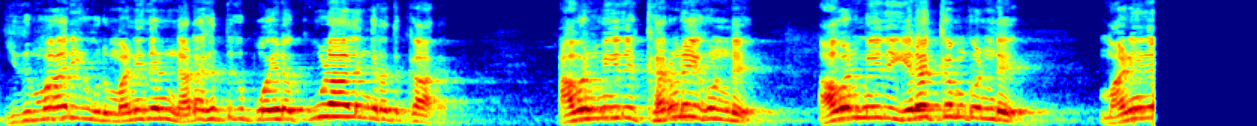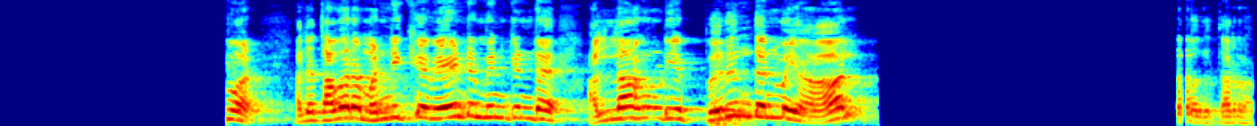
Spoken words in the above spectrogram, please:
இது மாதிரி ஒரு மனிதன் நரகத்துக்கு போயிடக்கூடாதுங்கிறதுக்காக அவன் மீது கருணை கொண்டு அவன் மீது இரக்கம் கொண்டு மனிதன் அந்த தவறை மன்னிக்க வேண்டும் என்கின்ற அல்லாஹனுடைய பெருந்தன்மையால் நமக்கு தர்றான்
